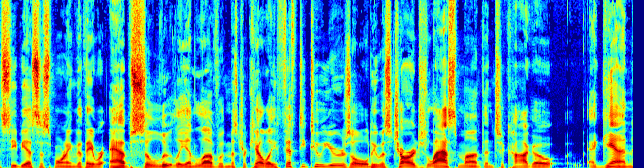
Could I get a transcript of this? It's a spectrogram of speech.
CBS this morning that they were absolutely in love with Mr. Kelly, 52 years old, who was charged last month in Chicago again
